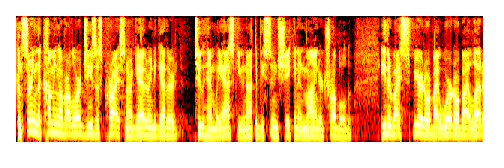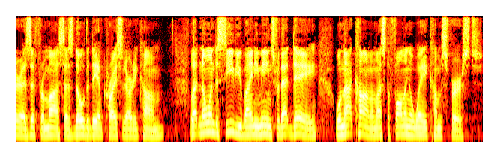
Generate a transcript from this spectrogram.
concerning the coming of our Lord Jesus Christ and our gathering together to him, we ask you not to be soon shaken in mind or troubled, either by spirit or by word or by letter, as if from us, as though the day of Christ had already come. Let no one deceive you by any means, for that day will not come unless the falling away comes first,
